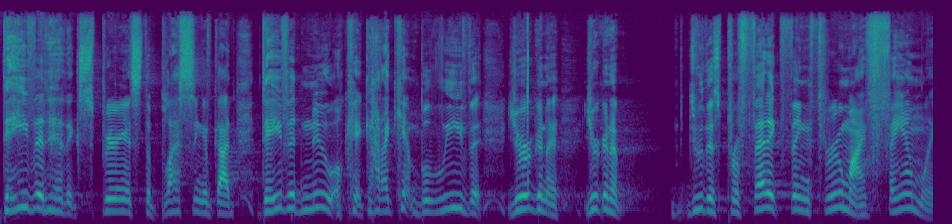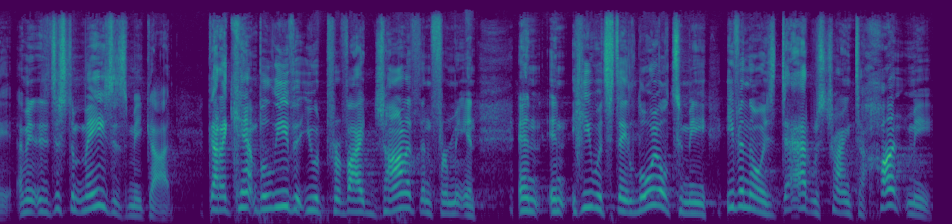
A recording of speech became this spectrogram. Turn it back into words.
David had experienced the blessing of God. David knew, okay, God, I can't believe that you're gonna, you're gonna do this prophetic thing through my family. I mean, it just amazes me, God. God, I can't believe that you would provide Jonathan for me and, and, and he would stay loyal to me even though his dad was trying to hunt me.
